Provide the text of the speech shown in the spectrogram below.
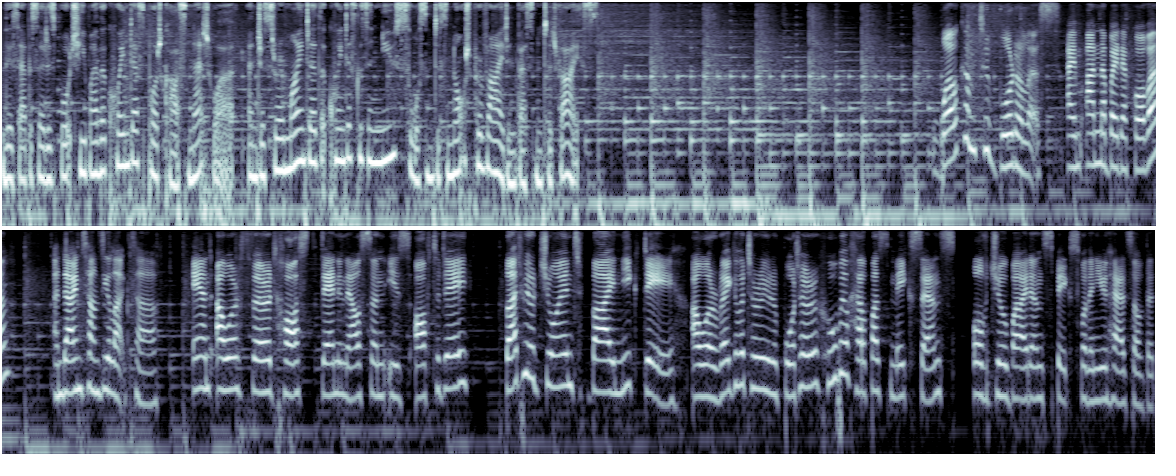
This episode is brought to you by the Coindesk Podcast Network, and just a reminder that Coindesk is a news source and does not provide investment advice. Welcome to Borderless. I'm Anna Baydakova. And I'm Tanzil Akhtar. And our third host, Danny Nelson, is off today. But we are joined by Nick Day, our regulatory reporter, who will help us make sense of Joe Biden's picks for the new heads of the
